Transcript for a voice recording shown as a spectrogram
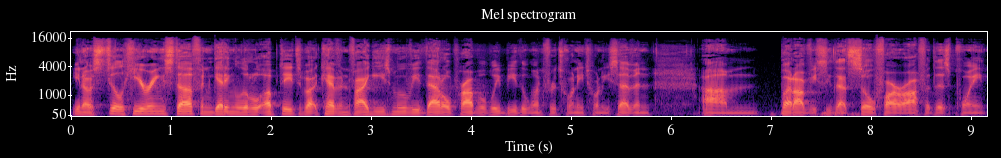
you know, still hearing stuff and getting little updates about Kevin Feige's movie, that'll probably be the one for 2027. Um, but obviously, that's so far off at this point.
